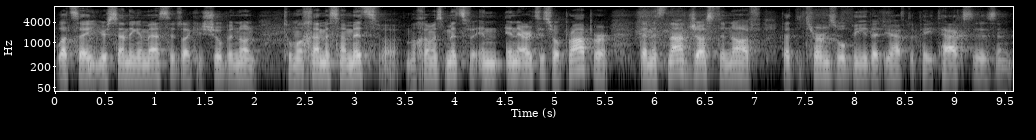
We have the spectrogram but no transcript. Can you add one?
let's say you're sending a message like Yeshua ben Nun to Melchemes HaMitzvah, Melchemes Mitzvah in, in Eretz Yisrael proper, then it's not just enough that the terms will be that you have to pay taxes and,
